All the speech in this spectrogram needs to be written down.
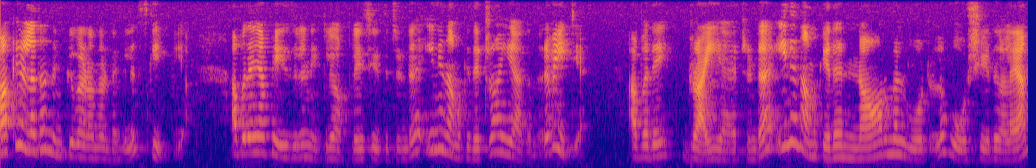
ബാക്കിയുള്ളത് നിങ്ങൾക്ക് വേണമെന്നുണ്ടെങ്കിൽ സ്കിപ്പ് ചെയ്യാം. അപ്പോൾ ഞാൻ ഫേസിൽ നെക്കിലും അപ്ലൈ ചെയ്തിട്ടുണ്ട്. ഇനി നമുക്കിത് ഡ്രൈ ആകുന്നവരെ വെയിറ്റ് ചെയ്യാം. അപ്പോൾ ദേ ഡ്രൈ ആയിട്ടുണ്ട്. ഇനി നമുക്കിത് നോർമൽ വാട്ടറിൽ വാഷ് ചെയ്ത് കളയാം.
